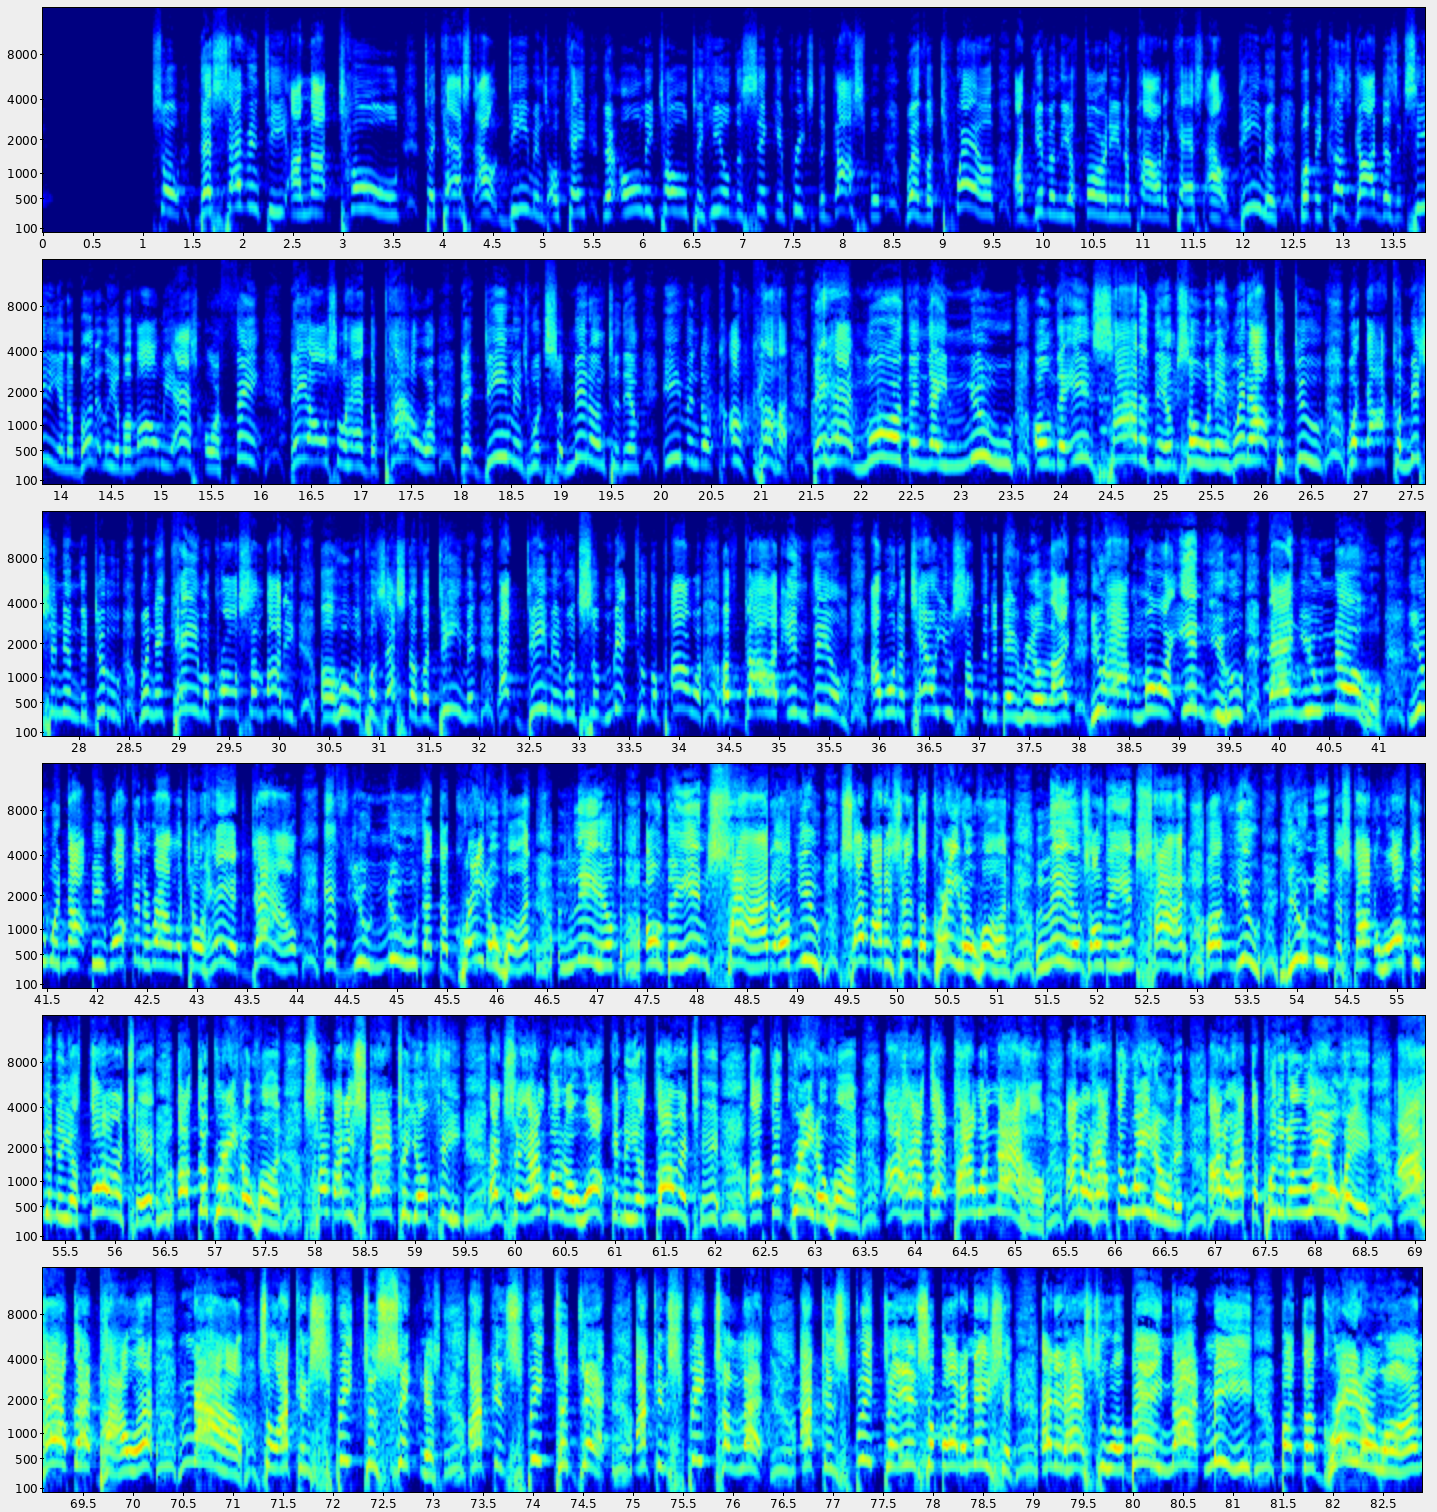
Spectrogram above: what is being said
So the 70 are not told to cast out demons, okay? They're only told to heal the sick and preach the gospel, where the 12 are given the authority and the power to cast out demons. But because God does exceeding and abundantly above all we ask or think, they also had the power that demons would submit unto them, even though, oh God, they had more than they knew on the inside of them. So when they went out to do what God commissioned them to do, when they came across somebody uh, who was possessed of a demon, that demon would submit to the power of God in them. I want to tell you something today, real life. You have more in you than you know. You would not be walking around with your head down if you knew that the greater one lived on the inside of you. Somebody said the greater one lives on the inside of you. You need to start walking in the authority of the greater one. Somebody stand to your feet and say, I'm going to walk in the authority of the greater one. I have that power now. I don't have to wait on it, I don't have to put it on layaway. I have that power now so I can speak to sickness, I can speak to debt, I can speak to let, I can speak to insubordination, and it has to obey not me, but the greater one.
